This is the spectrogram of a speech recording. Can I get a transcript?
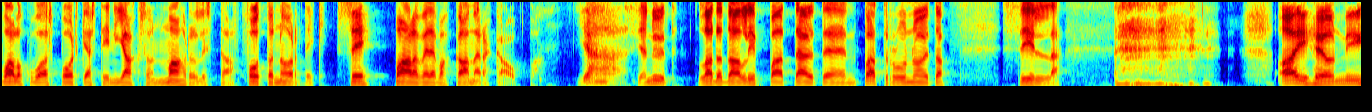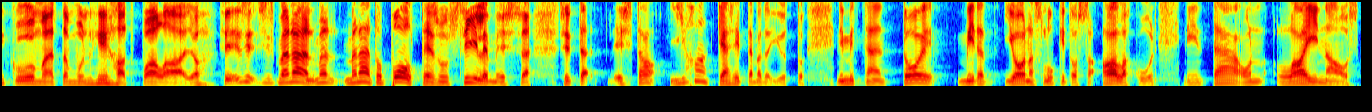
valokuvauspodcastin jakson mahdollistaa Fotonordic, se palveleva kamerakauppa. Jääs, ja nyt ladataan lippaa täyteen patruunoita, sillä aihe on niin kuuma, että mun hihat palaa jo. Si- si- siis mä näen, mä, mä näen tuon poltteen sun silmissä. Sitä, sitä on ihan käsittämätön juttu. Nimittäin toi, mitä Joonas luki tuossa alkuun, niin tää on lainaus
